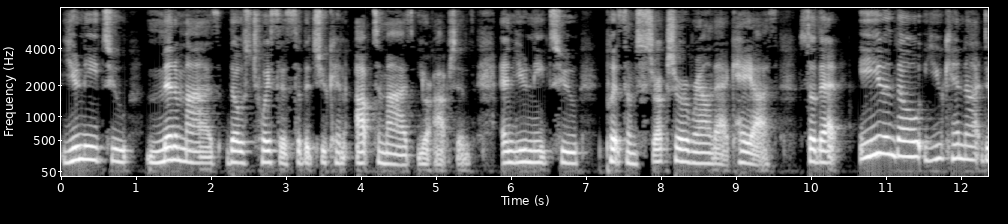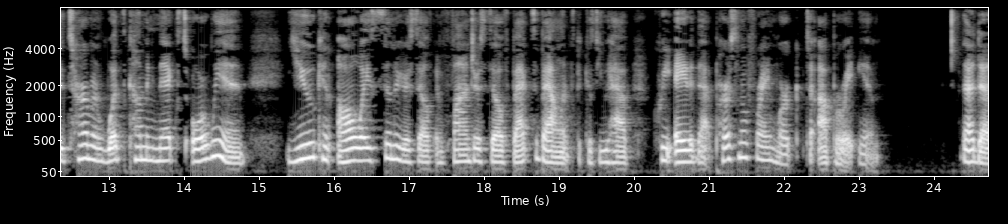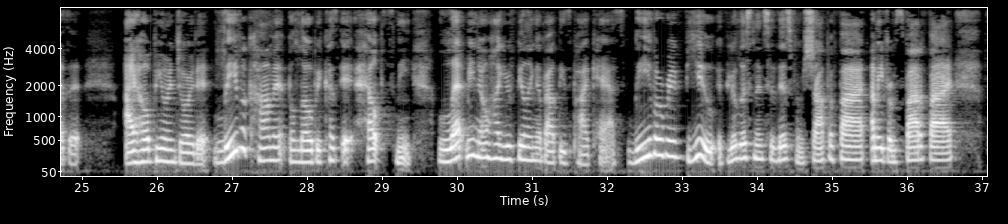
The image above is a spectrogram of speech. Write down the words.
You need to minimize those choices so that you can optimize your options. And you need to put some structure around that chaos so that even though you cannot determine what's coming next or when, you can always center yourself and find yourself back to balance because you have created that personal framework to operate in. That does it. I hope you enjoyed it. Leave a comment below because it helps me. Let me know how you're feeling about these podcasts. Leave a review if you're listening to this from Shopify, I mean, from Spotify,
